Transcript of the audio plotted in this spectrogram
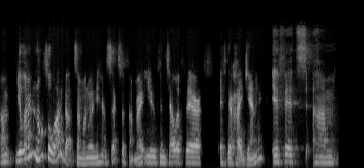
um, you learn an awful lot about someone when you have sex with them, right? You can tell if they're if they're hygienic, if it's um,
